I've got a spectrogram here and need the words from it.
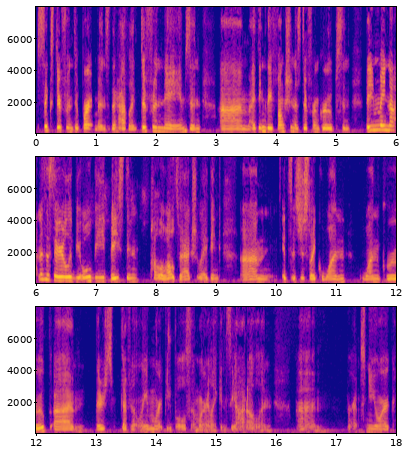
six different departments that have like different names, and um, I think they function as different groups, and they may not necessarily be all be based in Palo Alto. Actually, I think um, it's it's just like one one group. Um, there's definitely more people somewhere like in Seattle and um, perhaps New York.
